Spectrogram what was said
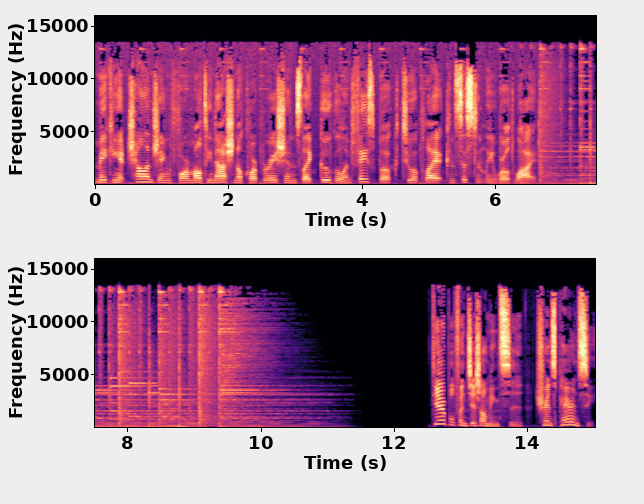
making it challenging for multinational corporations like Google and Facebook to apply it consistently worldwide. 第二部分介绍名词 transparency，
